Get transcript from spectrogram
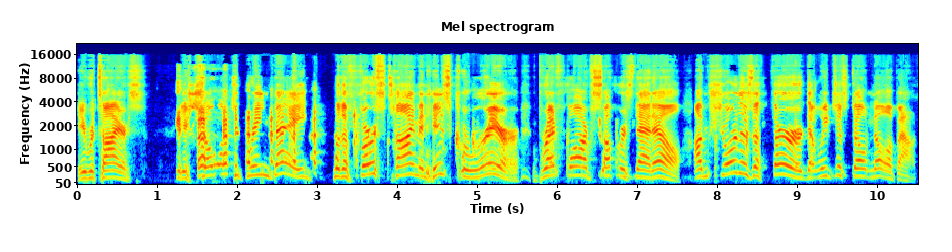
He retires. You show up to Green Bay for the first time in his career. Brett Favre suffers that L. I'm sure there's a third that we just don't know about.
